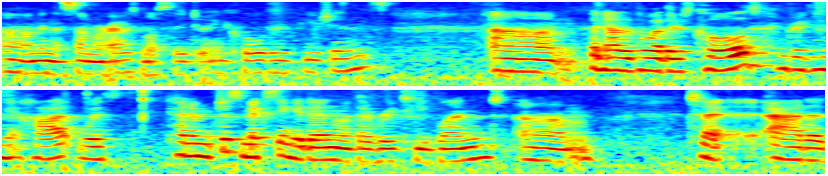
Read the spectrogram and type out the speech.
Um, in the summer, I was mostly doing cold infusions. Um, but now that the weather's cold, I'm drinking it hot with kind of just mixing it in with every tea blend um, to add a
